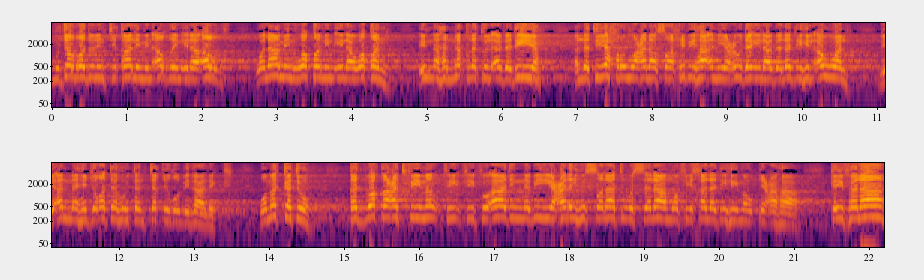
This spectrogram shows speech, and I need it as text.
مجرد الانتقال من أرض إلى أرض ولا من وطن إلى وطن. إنها النقلة الأبدية التي يحرم على صاحبها أن يعود إلى بلده الأول لأن هجرته تنتقض بذلك. ومكة قد وقعت في, في, في فؤاد النبي عليه الصلاة والسلام وفي خلده موقعها. كيف لا؟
